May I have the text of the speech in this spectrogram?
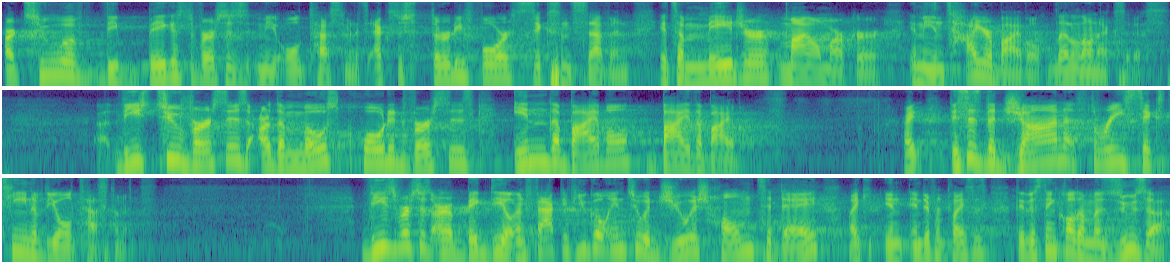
are two of the biggest verses in the Old Testament. It's Exodus 34, 6, and 7. It's a major mile marker in the entire Bible, let alone Exodus. Uh, these two verses are the most quoted verses in the Bible by the Bible. Right? This is the John 3:16 of the Old Testament. These verses are a big deal. In fact, if you go into a Jewish home today, like in, in different places, they have this thing called a mezuzah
